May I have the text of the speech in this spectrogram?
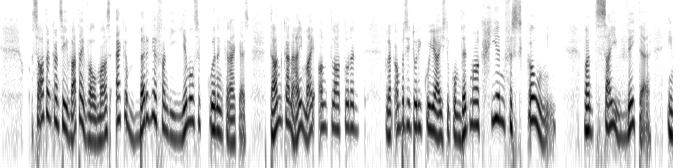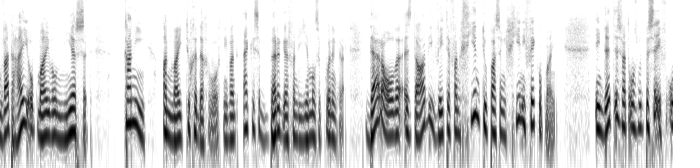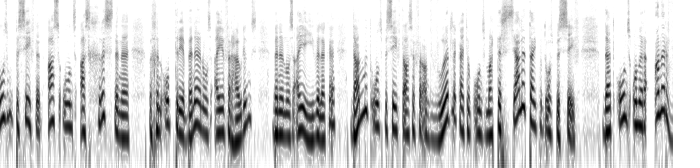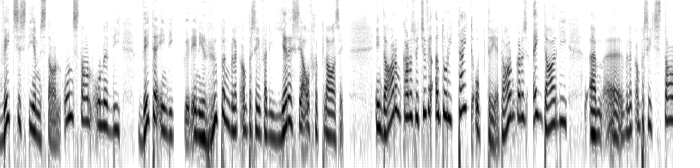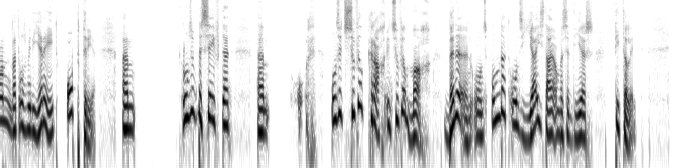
Satan kan sê wat hy wil, maar as ek 'n burger van die hemelse koninkryk is, dan kan hy my aankla tot dit wil ek amper sê tot die koeie huis toe kom. Dit maak geen verskil nie. Want sy wette en wat hy op my wil neersit, kan nie aan my toegedig word nie want ek is 'n burger van die hemelse koninkryk. Derhalwe is daardie wette van geen toepassing, geen effek op my nie. En dit is wat ons moet besef. Ons moet besef dat as ons as Christene begin optree binne in ons eie verhoudings, binne in ons eie huwelike, dan moet ons besef daar's 'n verantwoordelikheid op ons, maar terselfdertyd moet ons besef dat ons onder 'n ander wetstelsel staan. Ons staan onder die wette en die en die roeping wil ek amper sê wat die Here self geplaas het. En daarom kan ons met soveel autoriteit optree. Daarom kan ons uit daardie ehm um, uh, wil ek amper sê staan wat ons met die Here het optree. Um, ons moet besef dat um, ons het soveel krag en soveel mag binne in ons omdat ons juis daai ambassadeurs titel het.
